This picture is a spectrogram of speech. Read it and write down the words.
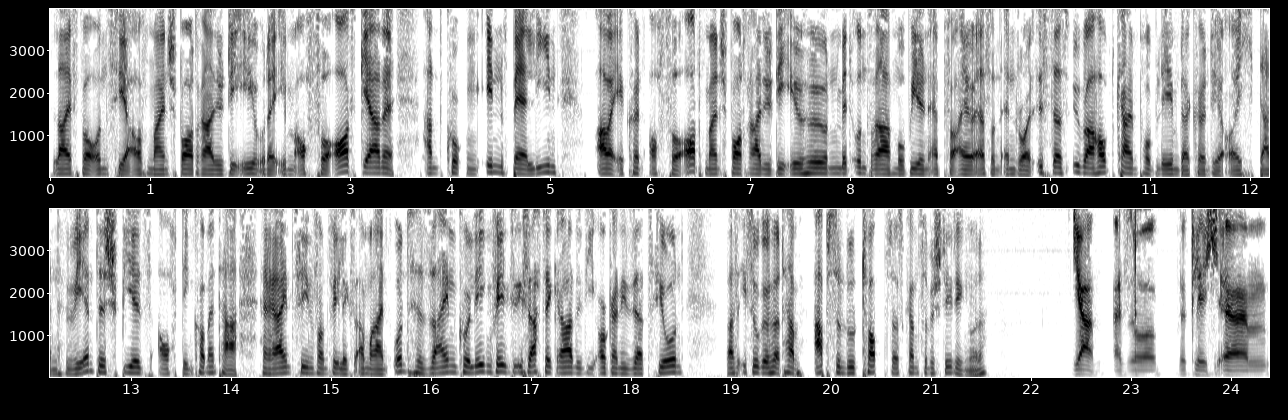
live bei uns hier auf meinsportradio.de oder eben auch vor Ort gerne angucken in Berlin aber ihr könnt auch vor Ort mein Sportradio.de hören mit unserer mobilen App für iOS und Android. Ist das überhaupt kein Problem? Da könnt ihr euch dann während des Spiels auch den Kommentar reinziehen von Felix Amrein und seinen Kollegen. Felix, ich sagte gerade, die Organisation, was ich so gehört habe, absolut top. Das kannst du bestätigen, oder? Ja, also wirklich ähm,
